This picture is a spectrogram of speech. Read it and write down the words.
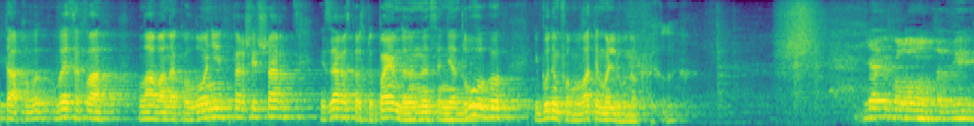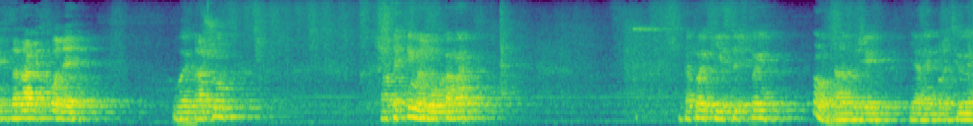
так, висохла лава на колоні, перший шар. І зараз приступаємо до нанесення другого і будемо формувати малюнок. Я цю колону за, дві, за два підходи викрашу отакими рухами. Такою кісточкою. Ну, зараз вже я не працюю.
